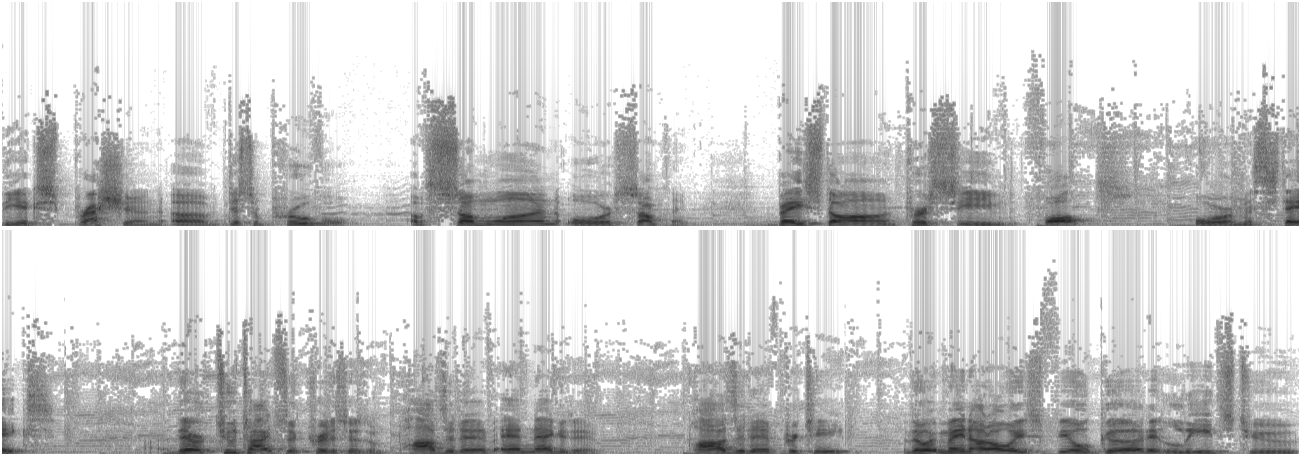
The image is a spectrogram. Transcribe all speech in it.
the expression of disapproval of someone or something based on perceived faults or mistakes. There are two types of criticism positive and negative. Positive critique, though it may not always feel good, it leads to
